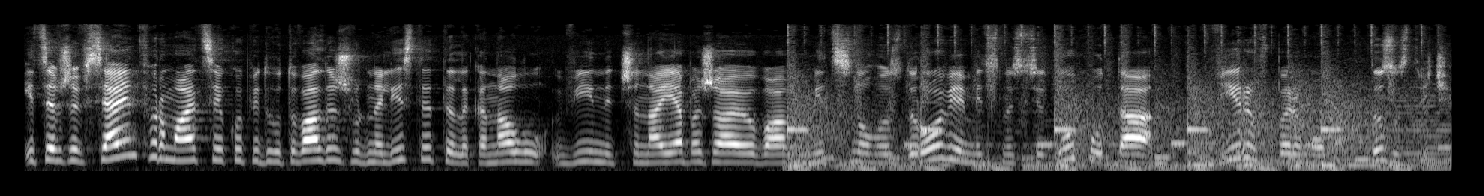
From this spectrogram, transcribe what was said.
І це вже вся інформація, яку підготували журналісти телеканалу Вінниччина. Я бажаю вам міцного здоров'я, міцності духу та віри в перемогу. До зустрічі!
